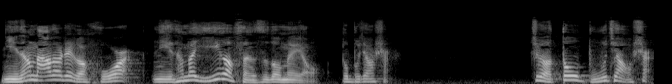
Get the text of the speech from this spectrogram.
你能拿到这个活儿，你他妈一个粉丝都没有，都不叫事儿，这都不叫事儿，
